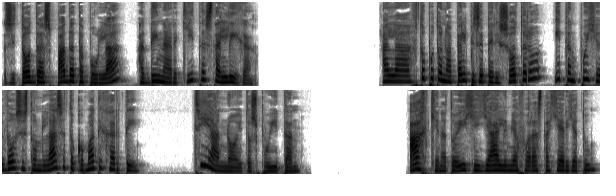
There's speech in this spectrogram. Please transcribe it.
ζητώντας πάντα τα πολλά αντί να αρκείται στα λίγα. Αλλά αυτό που τον απέλπιζε περισσότερο ήταν που είχε δώσει στον Λάσε το κομμάτι χαρτί. Τι ανόητος που ήταν! Αχ και να το είχε για άλλη μια φορά στα χέρια του,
